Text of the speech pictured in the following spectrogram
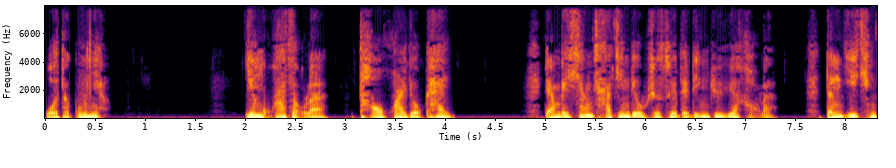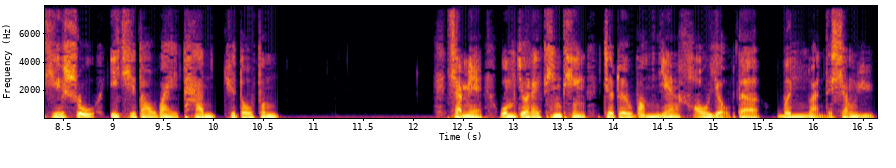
我的姑娘”。樱花走了，桃花又开。两位相差近六十岁的邻居约好了，等疫情结束，一起到外滩去兜风。下面我们就来听听这对忘年好友的温暖的相遇。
